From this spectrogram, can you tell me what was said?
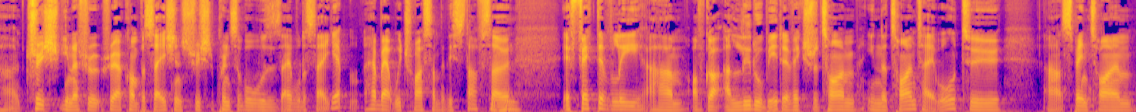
uh, Trish, you know, through, through our conversations, Trish, the principal, was able to say, "Yep, how about we try some of this stuff?" So, mm-hmm. effectively, um, I've got a little bit of extra time in the timetable to uh, spend time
